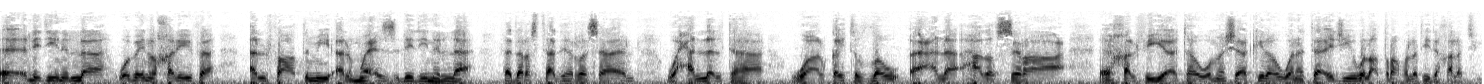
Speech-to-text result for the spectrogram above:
آه، لدين الله وبين الخليفة الفاطمي المعز لدين الله فدرست هذه الرسائل وحللتها وألقيت الضوء على هذا الصراع آه، خلفياته ومشاكله ونتائجه والأطراف التي دخلت فيه.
